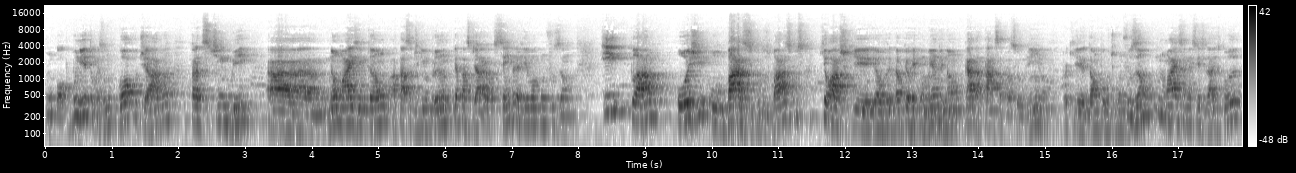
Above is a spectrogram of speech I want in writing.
um copo bonito, mas um copo de água para distinguir ah, não mais então a taça de vinho branco e a taça de água, que sempre havia uma confusão. E, claro, hoje o básico dos básicos, que eu acho que é o, é o que eu recomendo, e não cada taça para o seu vinho, porque dá um pouco de confusão e não há essa necessidade toda.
